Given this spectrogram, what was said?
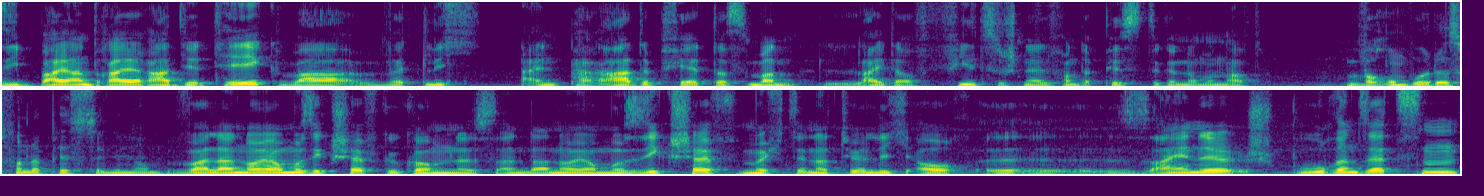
die Bayern 3 Radiothek war wirklich ein Paradepferd, das man leider viel zu schnell von der Piste genommen hat. Warum wurde es von der Piste genommen? Weil ein neuer Musikchef gekommen ist. Und der neue Musikchef möchte natürlich auch äh, seine Spuren setzen.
